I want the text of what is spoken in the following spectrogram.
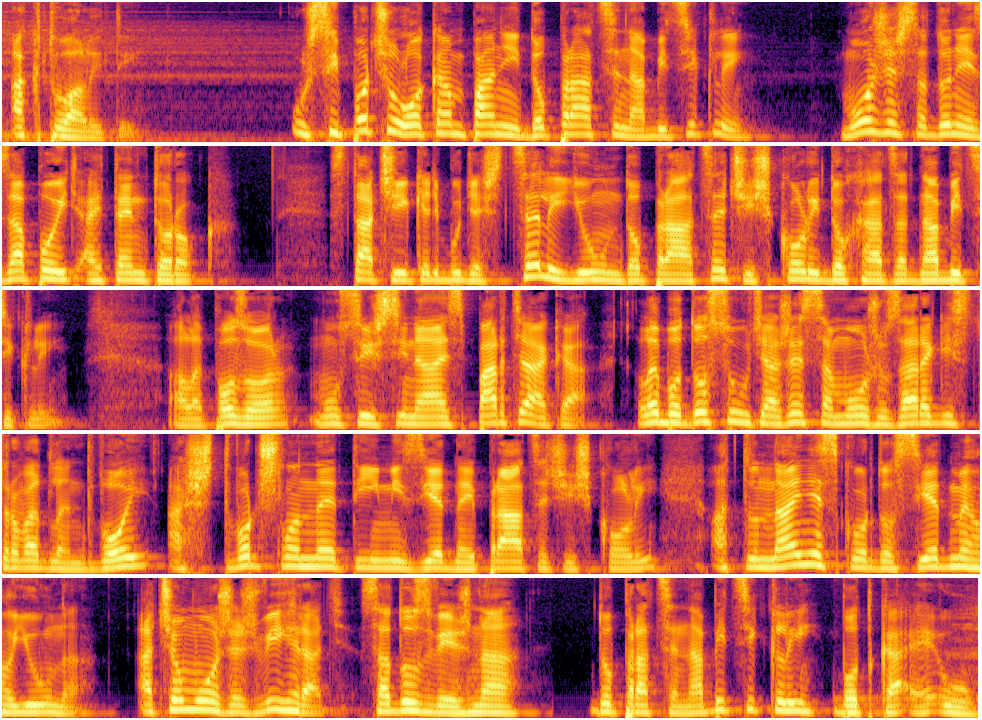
Aktuality. Už si počul o kampani Do práce na bicykli? Môžeš sa do nej zapojiť aj tento rok. Stačí, keď budeš celý jún do práce či školy dochádzať na bicykli. Ale pozor, musíš si nájsť parťáka, lebo do súťaže sa môžu zaregistrovať len dvoj až štvorčlenné týmy z jednej práce či školy a to najneskôr do 7. júna. A čo môžeš vyhrať, sa dozvieš na dopracenabicykli.eu.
